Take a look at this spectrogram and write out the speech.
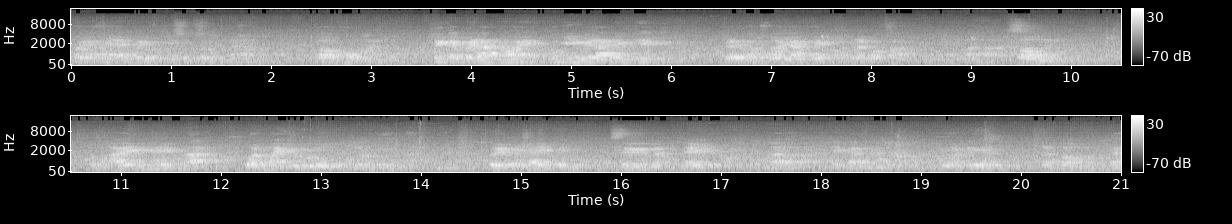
ก็อยากให้ได้ประโยชน์ที่สูงสุดนะครับก็ผมเนื่องจากเวลาน้อยก็มีเวลาในกรุงทพก็เลยว่าขออยากไปก่อนแล้วก็ฝากซองถวายให้พระบวชใหม่ทุกรูปของเราดูเพื่อไปใช้เป็นซื้อแบบในในการบวชเรียนแล้วก็ได้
